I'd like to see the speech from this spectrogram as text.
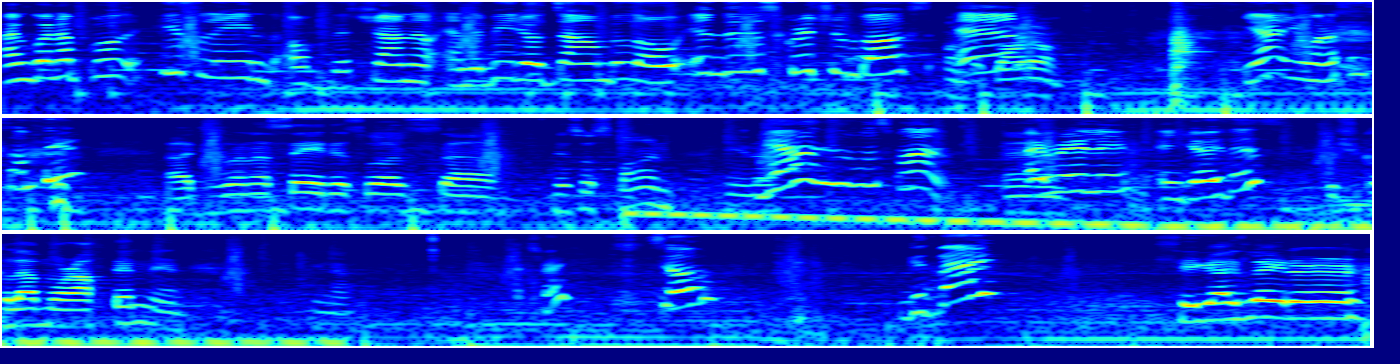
I'm gonna put his link of the channel and the video down below in the description box. On the bottom. yeah, you wanna say something? I just wanna say this was uh, this was fun. You know, yeah, this was fun. I really enjoyed this. we should collab more often, and you know, That's right. So, goodbye. see you guys later.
